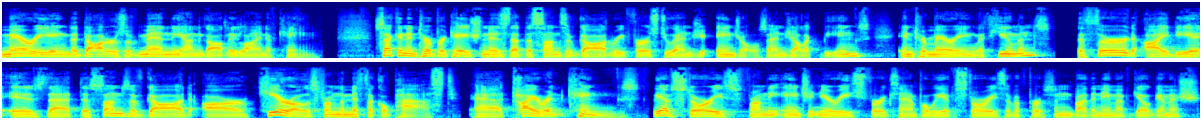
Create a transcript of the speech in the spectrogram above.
marrying the daughters of men, the ungodly line of Cain. Second interpretation is that the sons of God refers to ang- angels, angelic beings, intermarrying with humans. The third idea is that the sons of God are heroes from the mythical past, uh, tyrant kings. We have stories from the ancient Near East, for example. We have stories of a person by the name of Gilgamesh,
